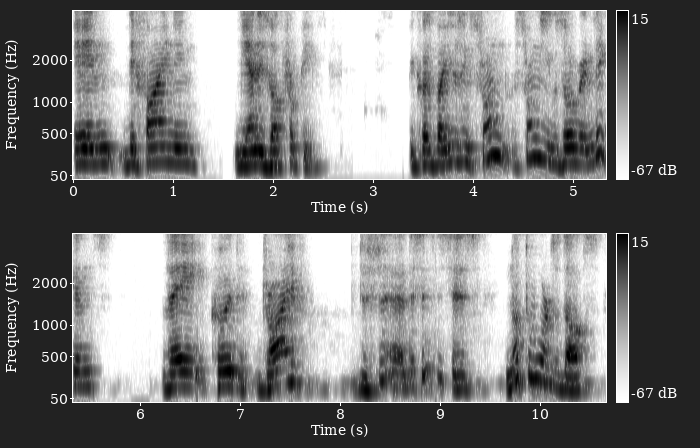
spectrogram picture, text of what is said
in defining the anisotropy. Because by using strong, strongly adsorbing ligands, they could drive the, uh, the synthesis not towards dots,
